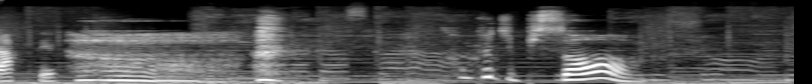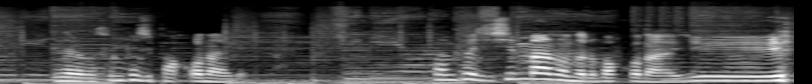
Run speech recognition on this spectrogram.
딱 돼. 손편지 비싸. 기다려봐, 손편지 바꿔놔야겠다. 손편지 10만원으로 바꿔놔야지.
